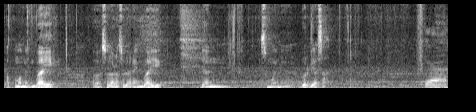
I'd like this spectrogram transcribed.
papa mama yang baik uh, saudara-saudara yang baik dan semuanya luar biasa. Ya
